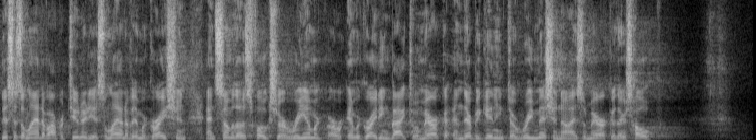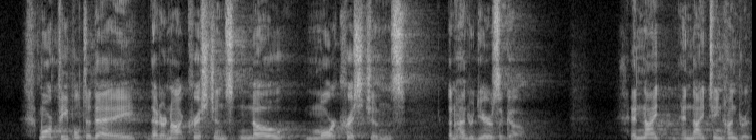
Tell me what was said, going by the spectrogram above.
this is a land of opportunity. It's a land of immigration, and some of those folks are, re- are immigrating back to America, and they're beginning to remissionize America. There's hope. More people today that are not Christians know more Christians than 100 years ago. In, in 1900,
